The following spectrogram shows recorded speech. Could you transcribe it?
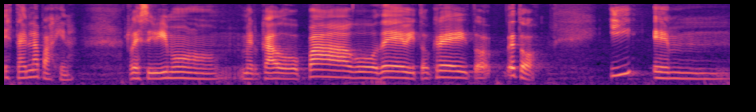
está en la página. Recibimos mercado pago, débito, crédito, de todo. Y em,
